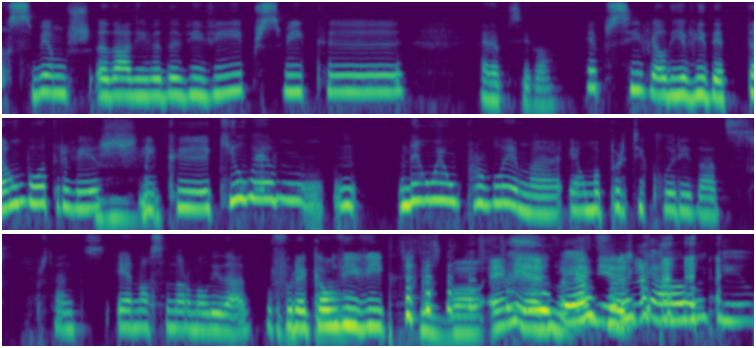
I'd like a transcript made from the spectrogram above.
recebemos a dádiva da Vivi, percebi que era possível. É possível e a vida é tão boa outra vez uhum. e que aquilo é um, não é um problema, é uma particularidade. Portanto, é a nossa normalidade. O furacão Vivi. Que bom, é mesmo. É, é o mesmo. furacão aquilo.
